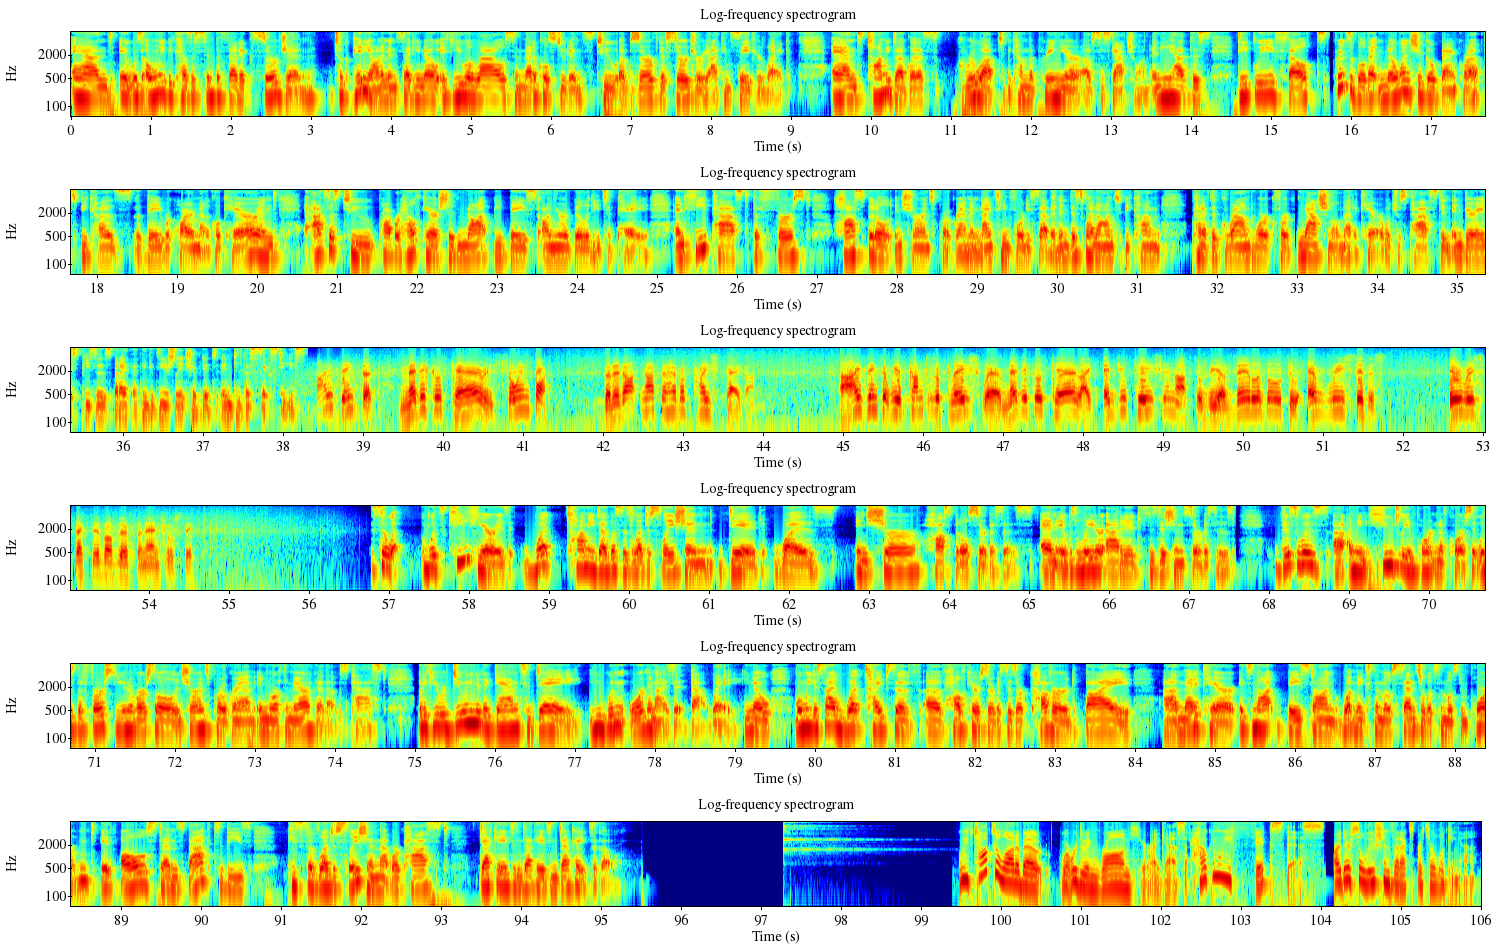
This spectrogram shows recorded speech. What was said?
And it was only because a sympathetic surgeon took pity on him and said, You know, if you allow some medical students to observe this surgery, I can save your leg. And Tommy Douglas grew up to become the premier of Saskatchewan. And he had this deeply felt principle that no one should go bankrupt because they require medical care and access to proper health care should not be based on your ability to pay. And he passed the first hospital insurance program in 1947. And this went on to become kind of the groundwork for national Medicare, which was passed in, in various pieces, but I, I think it's usually attributed to, into the 60s. I think that medical care is so important that it ought not to have a price tag on it. I think that we have come to the place where medical care, like education, ought to be available to every citizen, irrespective of their financial state. So what's key here is what Tommy Douglas's legislation did was ensure hospital services and it was later added physician services. This was uh, i mean hugely important of course. It was the first universal insurance program in north america that was passed. But if you were doing it again today you wouldn't organize it that way. You know when we decide what types of, of healthcare services are covered by uh, Medicare, it's not based on what makes the most sense or what's the most important. It all stems back to these pieces of legislation that were passed decades and decades and decades ago. We've talked a lot about what we're doing wrong here, I guess. How can we fix this? Are there solutions that experts are looking at?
